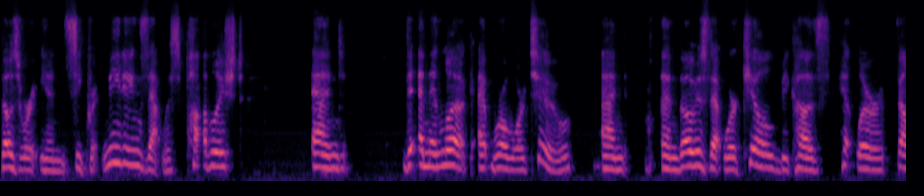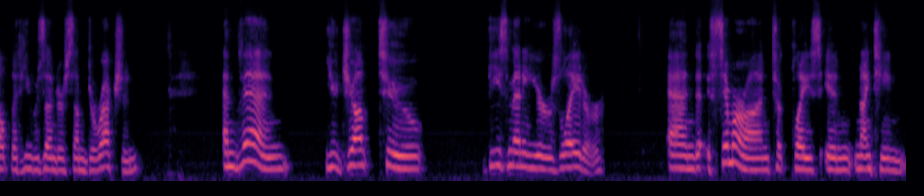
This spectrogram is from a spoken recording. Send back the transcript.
Those were in secret meetings, that was published. And, and then look at World War II and and those that were killed because Hitler felt that he was under some direction. And then you jump to these many years later, and Cimarron took place in 19,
